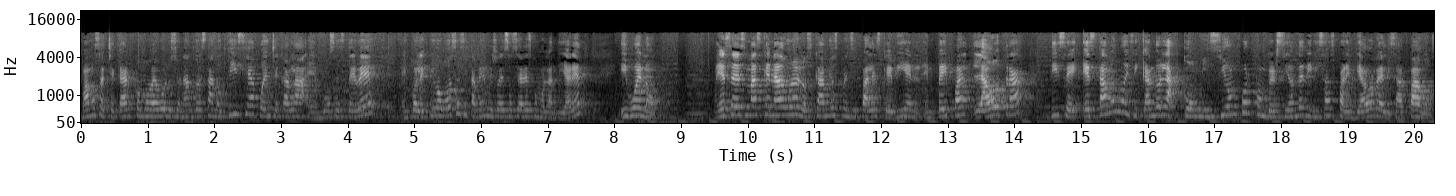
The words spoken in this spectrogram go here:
Vamos a checar cómo va evolucionando esta noticia. Pueden checarla en Voces TV, en Colectivo Voces y también en mis redes sociales como Landillaret. Y bueno, ese es más que nada uno de los cambios principales que vi en, PayPal. La otra dice, estamos modificando la comisión por conversión de divisas para enviar o realizar pagos.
